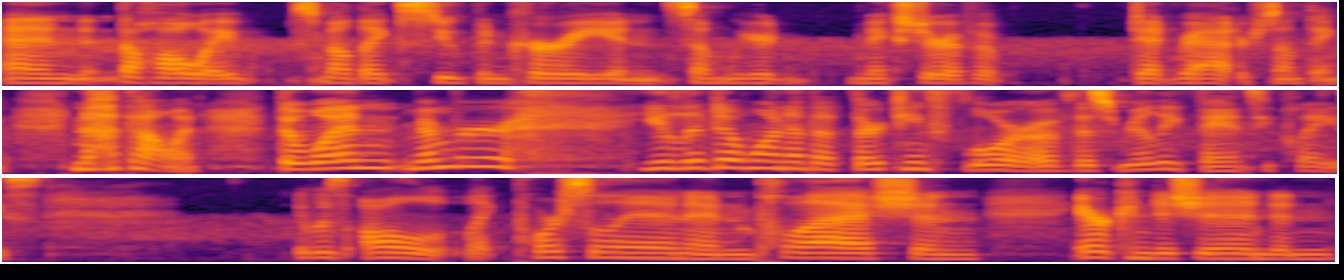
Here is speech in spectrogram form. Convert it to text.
and the hallway smelled like soup and curry and some weird mixture of a dead rat or something. Not that one. The one, remember you lived at one of the 13th floor of this really fancy place it was all like porcelain and plush and air conditioned and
